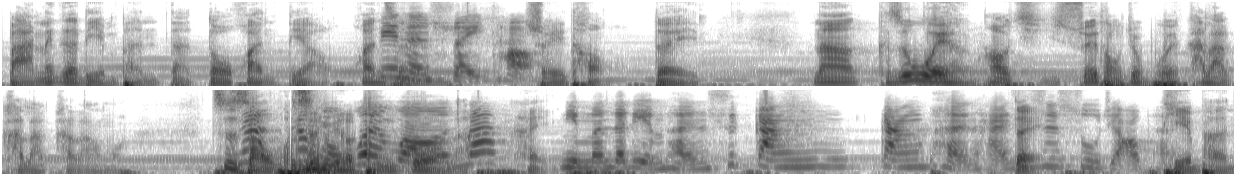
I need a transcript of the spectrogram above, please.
把那个脸盆的都换掉，换成水桶。水桶，对。那可是我也很好奇，水桶就不会咔啦咔啦咔啦吗？至少我是没有听过。那你们的脸盆是钢钢盆还是是塑胶盆？铁盆。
